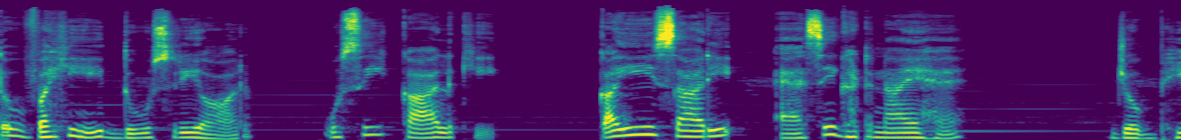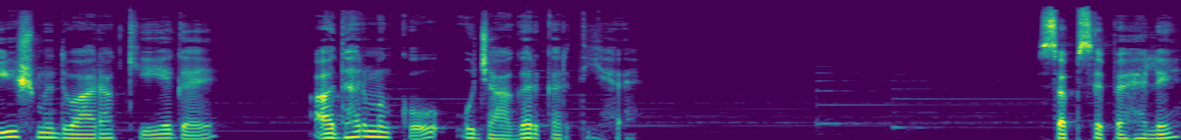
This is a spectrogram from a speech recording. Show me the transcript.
तो वही दूसरी ओर, उसी काल की कई सारी ऐसी घटनाएँ हैं जो भीष्म द्वारा किए गए अधर्म को उजागर करती है। सबसे पहले,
